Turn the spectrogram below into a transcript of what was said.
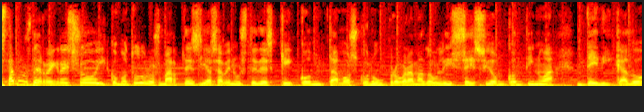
Estamos de regreso y como todos los martes ya saben ustedes que contamos con un programa doble y sesión continua dedicado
